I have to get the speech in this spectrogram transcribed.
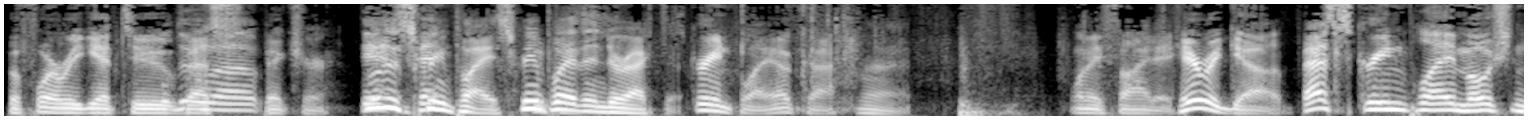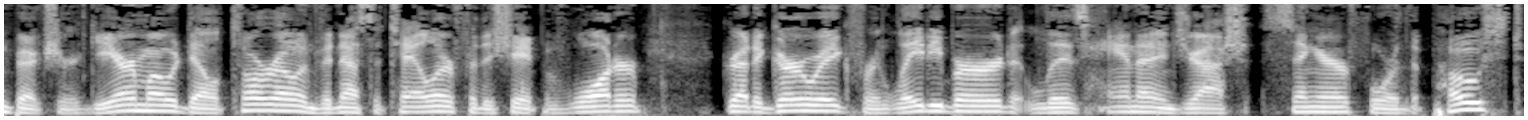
before we get to do, best uh, picture? We'll do screenplay. Screenplay then director. Screenplay, okay. All right. Let me find it. Here we go. Best screenplay motion picture. Guillermo del Toro and Vanessa Taylor for The Shape of Water. Greta Gerwig for Ladybird. Liz Hannah and Josh Singer for The Post.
